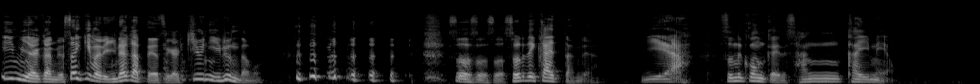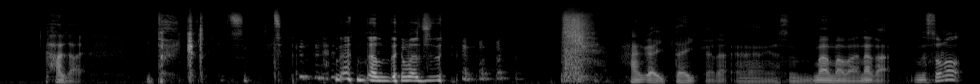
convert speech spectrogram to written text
意味わかんない。さっきまでいなかったやつが急にいるんだもん。そうそうそう。それで帰ったんだよ。いやそんで今回で3回目よ。歯が痛いから休みって。何なんだよマジで。歯が痛いから、休むまあまあまあなんかその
